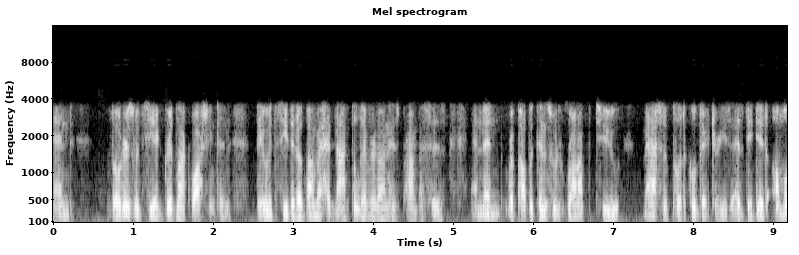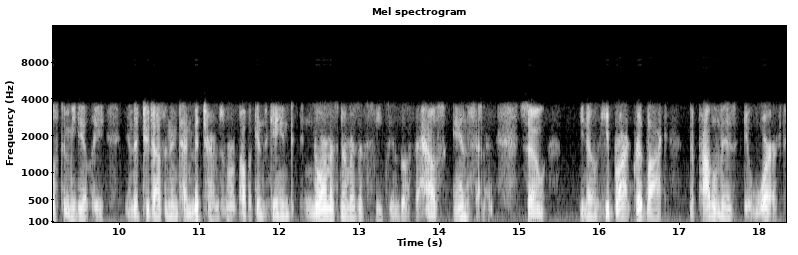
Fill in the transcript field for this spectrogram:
And voters would see a gridlock Washington. They would see that Obama had not delivered on his promises, and then Republicans would romp to massive political victories, as they did almost immediately in the 2010 midterms when Republicans gained enormous numbers of seats in both the House and Senate. So, you know, he brought gridlock. The problem is it worked,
